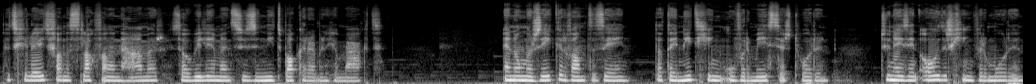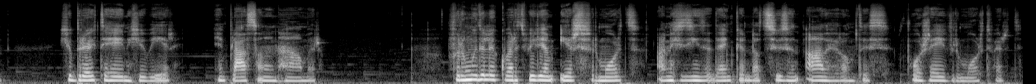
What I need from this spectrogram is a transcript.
Het geluid van de slag van een hamer zou William en Susan niet wakker hebben gemaakt. En om er zeker van te zijn dat hij niet ging overmeesterd worden, Toen hij zijn ouders ging vermoorden, gebruikte hij een geweer in plaats van een hamer. Vermoedelijk werd William eerst vermoord, aangezien ze denken dat Susan aangerand is voor zij vermoord werd.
